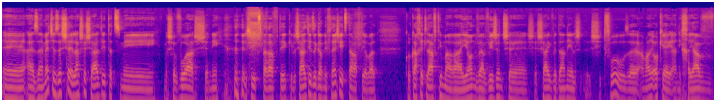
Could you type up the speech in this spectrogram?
אה, אז האמת שזו שאלה ששאלתי את עצמי בשבוע השני שהצטרפתי, כאילו שאלתי את זה גם לפני שהצטרפתי, אבל כל כך התלהבתי מהרעיון וה vision ששי ודניאל שיתפו, זה אמרתי, אוקיי, אני חייב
